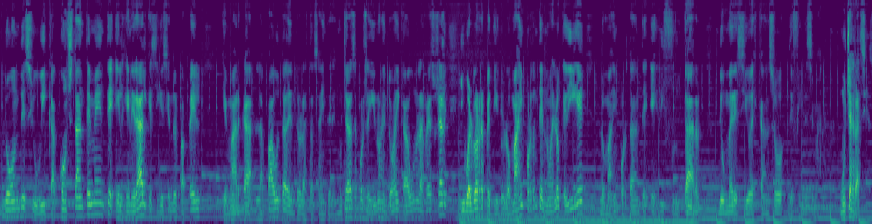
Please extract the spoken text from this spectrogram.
dónde se ubica constantemente el general, que sigue siendo el papel que marca la pauta dentro de las tasas de interés. Muchas gracias por seguirnos en todas y cada una de las redes sociales y vuelvo a repetirlo, lo más importante no es lo que dije, lo más importante es disfrutar de un merecido descanso de fin de semana. Muchas gracias.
